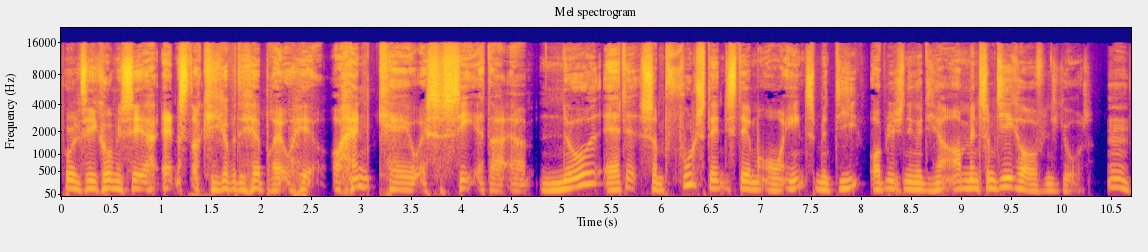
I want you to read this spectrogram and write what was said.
politikommissær Anst og kigger på det her brev her, og han kan jo altså se, at der er noget af det, som fuldstændig stemmer overens med de oplysninger, de har, men som de ikke har offentliggjort. Mm.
